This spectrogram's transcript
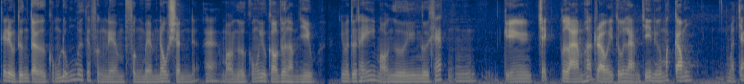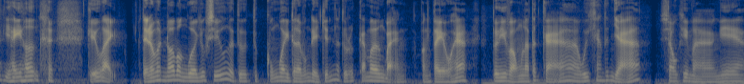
Cái điều tương tự cũng đúng với cái phần mềm phần mềm notion đó ha mọi người cũng yêu cầu tôi làm nhiều nhưng mà tôi thấy mọi người người khác ừ, kiện check làm hết rồi tôi làm chi nữa mất công. Mà chắc gì hay hơn kiểu vậy. Thì nói nói bâng quơ chút xíu là tôi, tôi cũng quay trở lại vấn đề chính là tôi rất cảm ơn bạn bạn tèo ha. Tôi hy vọng là tất cả quý khán thính giả sau khi mà nghe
